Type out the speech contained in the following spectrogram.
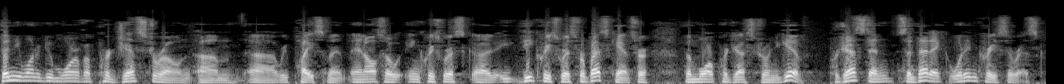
Then you want to do more of a progesterone um, uh, replacement and also increase risk, uh, decrease risk for breast cancer the more progesterone you give. Progestin, synthetic, would increase the risk.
